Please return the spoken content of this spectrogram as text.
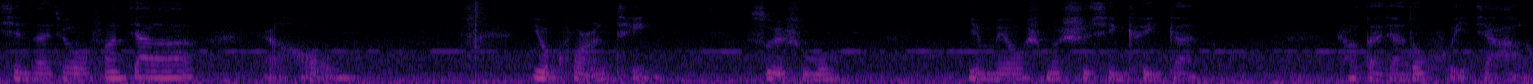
现在就放假啦，然后又 quarantine，所以说也没有什么事情可以干，然后大家都回家了，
